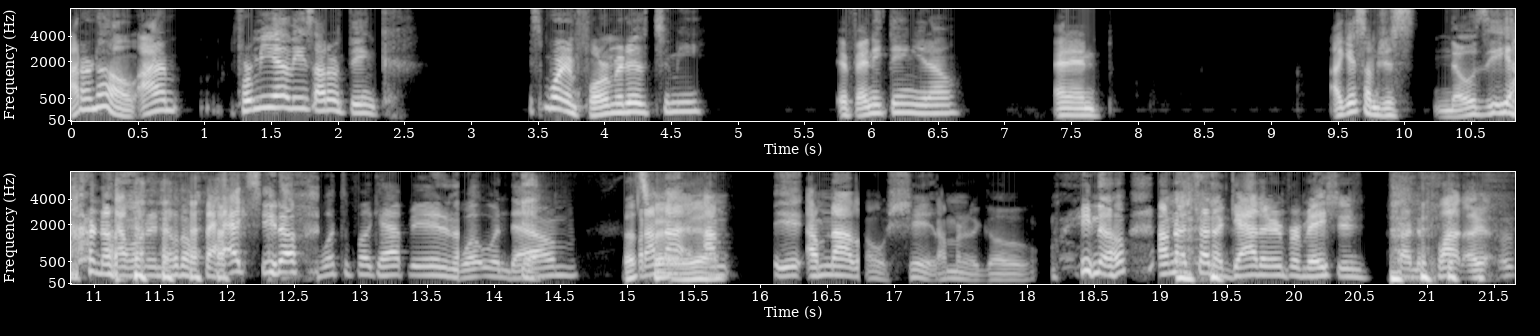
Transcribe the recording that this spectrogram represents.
I don't know. I'm for me at least, I don't think it's more informative to me. If anything, you know. And I guess I'm just nosy. I don't know. I want to know the facts, you know. What the fuck happened and what went Yeah. down. That's but I'm fair. not. yeah. I'm. yeah, I'm not. Oh shit! I'm gonna go. You know, I'm not trying to gather information, trying to plot a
